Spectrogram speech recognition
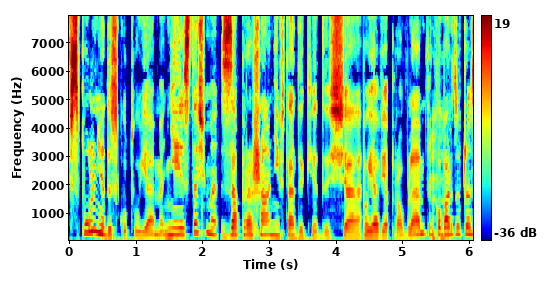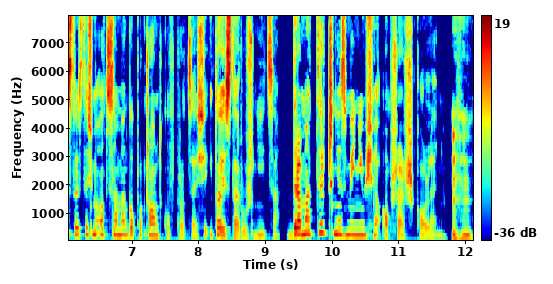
Wspólnie dyskutujemy. Nie jesteśmy zapraszani wtedy, kiedy się pojawia problem, tylko Mhm. bardzo często jesteśmy od samego początku w procesie. I to jest ta różnica. Dramatycznie zmienił się obszar szkoleń Mhm.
